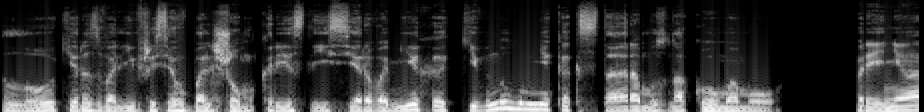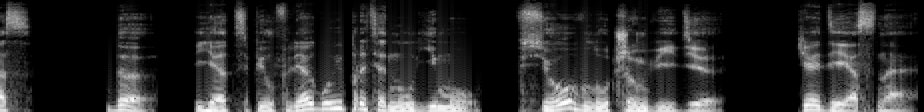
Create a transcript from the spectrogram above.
Локи, развалившийся в большом кресле из серого меха, кивнул мне как старому знакомому. «Принес?» «Да». Я отцепил флягу и протянул ему. Все в лучшем виде. Чудесно.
